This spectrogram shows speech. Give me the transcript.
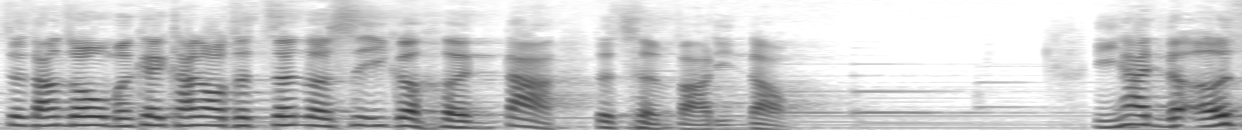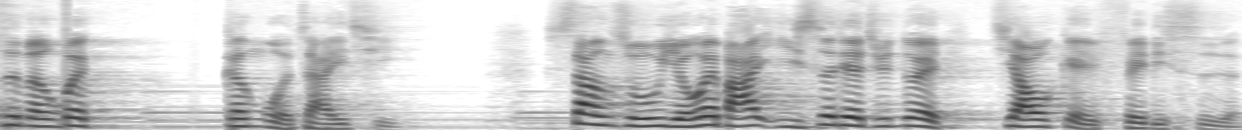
这当中我们可以看到，这真的是一个很大的惩罚领导。你和你的儿子们会跟我在一起，上主也会把以色列军队交给非利士人。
